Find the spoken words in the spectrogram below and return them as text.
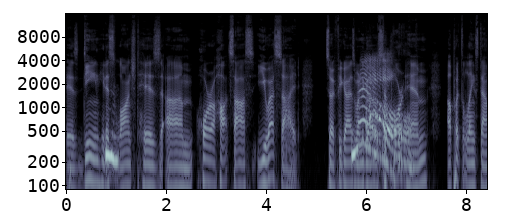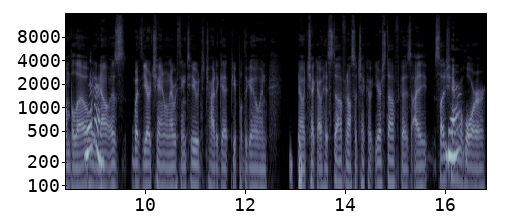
is Dean. He just Mhm. launched his um, horror hot sauce U.S. side. So if you guys want to go support him, I'll put the links down below. Yeah. You know, as with your channel and everything too, to try to get people to go and you know check out his stuff and also check out your stuff because I Sledgehammer Yeah. Horror.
